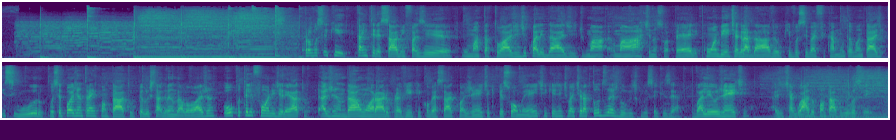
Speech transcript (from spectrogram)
Para você que está interessado em fazer uma tatuagem de qualidade, de uma, uma arte na sua pele, com um ambiente agradável, que você vai ficar muito à vontade e seguro, você pode entrar em contato pelo Instagram da loja ou por telefone direto, agendar um horário para vir aqui conversar com a gente aqui pessoalmente, que a gente vai tirar todas as dúvidas que você quiser. Valeu, gente! A gente aguarda o contato de vocês.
